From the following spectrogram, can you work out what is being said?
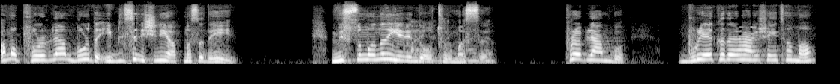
Ama problem burada iblisin işini yapması değil. Müslümanın yerinde oturması. Problem bu. Buraya kadar her şey tamam.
